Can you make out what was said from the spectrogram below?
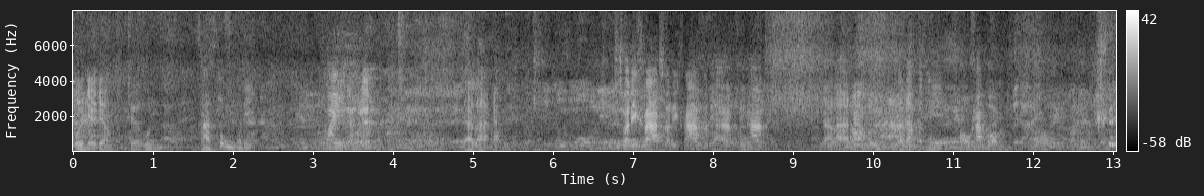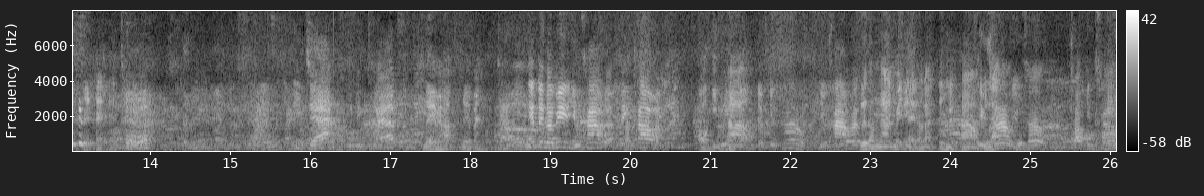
โอ้ยเดี๋ยวเดี๋ยวเจอคุณคาตุ้งพอดีไม่ไหนวะเนี่ยดาราดังสวัสดีครับ สวัสดีครับ สวัสดีครับสวัสดีครับ ดาราดังระดับประเทศโอ้ครับผมโถ อีแจ๊คสวัสดีครับเหนื่อยไหมครับ เหนื่อยไหมนิดนึงครับพี่หิวข้าวเดี๋ยวกินข้าวอะออกกินข้าวเดี๋ยวกินข้าวหิวข้าวครับคือทำงานไม่เหนื่อยเท่าไหร่แต่หิวข้าวหิวข้าวหิวข้าวชอบกินข้าว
